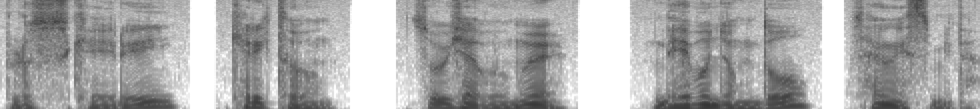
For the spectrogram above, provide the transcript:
블루스 스케일의 캐릭터 음, 솔샵 음을 4번 정도 사용했습니다.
